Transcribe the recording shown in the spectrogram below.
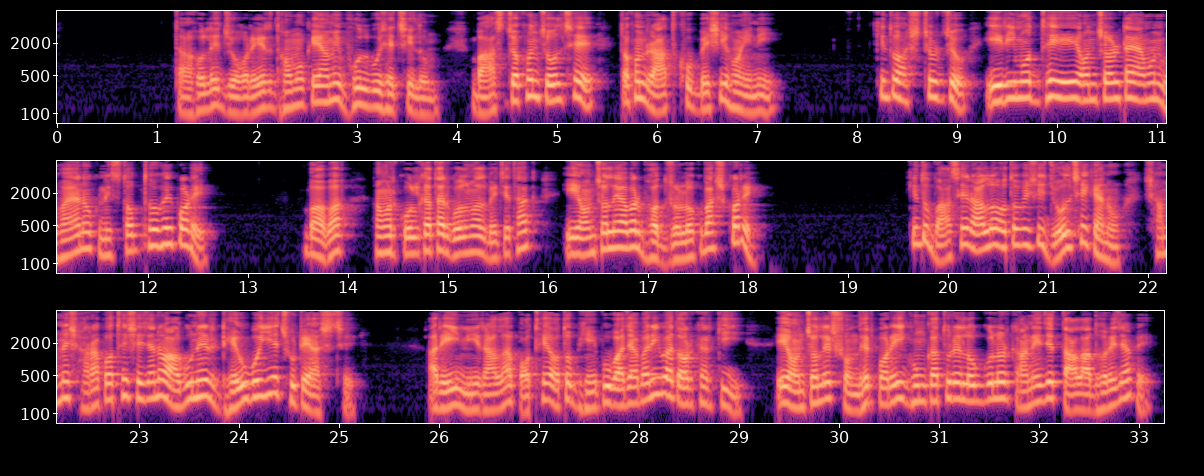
তাহলে জ্বরের ধমকে আমি ভুল বুঝেছিলুম। বাস যখন চলছে তখন রাত খুব বেশি হয়নি। কিন্তু আশ্চর্য, এরই মধ্যে এই অঞ্চলটা এমন ভয়ানক নিস্তব্ধ হয়ে পড়ে। বাবা, আমার কলকাতার গোলমাল বেঁচে থাক এই অঞ্চলে আবার ভদ্রলোক বাস করে। কিন্তু বাসের আলো অত বেশি জ্বলছে কেন? সামনে সারা পথে সে যেন আগুনের ঢেউ বইয়ে ছুটে আসছে। আর এই নিরালা পথে অত ভেঁপু বাজাবারই বা দরকার কি? এই অঞ্চলের সন্ধ্যের পরেই ঘুমকাতুরে লোকগুলোর কানে যে তালা ধরে যাবে।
